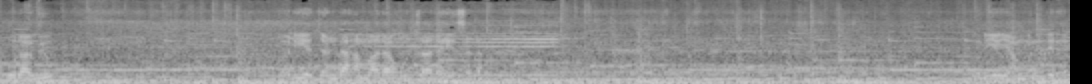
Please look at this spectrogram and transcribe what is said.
पूरा व्यू। और ये झंडा हमारा ऊँचा रहे सदा। ये यहाँ मंदिर है।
